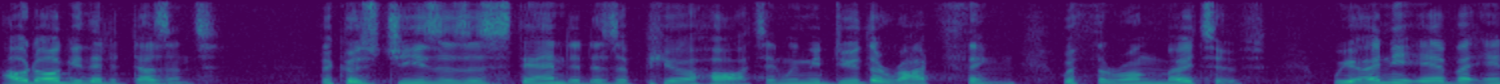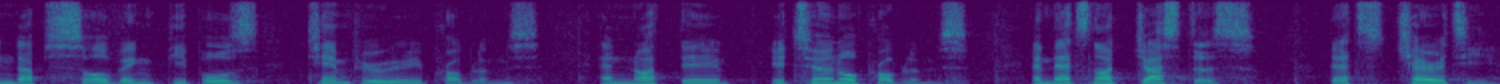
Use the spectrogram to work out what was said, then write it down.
I would argue that it doesn't because Jesus' standard is a pure heart. And when we do the right thing with the wrong motive, we only ever end up solving people's temporary problems and not their eternal problems. And that's not justice, that's charity.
